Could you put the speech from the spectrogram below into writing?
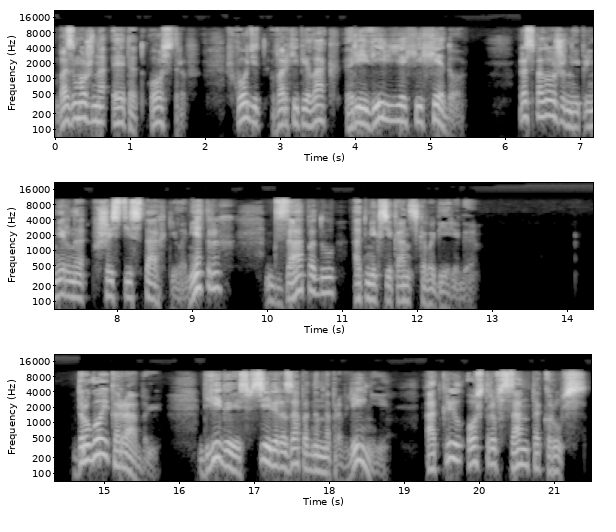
Возможно, этот остров входит в архипелаг Ревилья-Хихедо расположенный примерно в 600 километрах к западу от Мексиканского берега. Другой корабль, двигаясь в северо-западном направлении, открыл остров Санта-Крус.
